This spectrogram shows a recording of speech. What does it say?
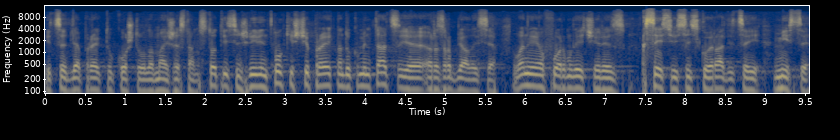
І це для проекту коштувало майже там 100 тисяч гривень. Поки ще проектна документація розроблялася, вони оформили через сесію сільської ради це місце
